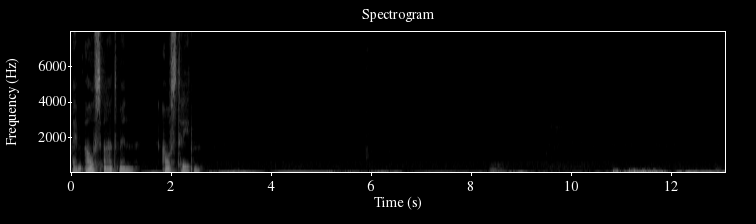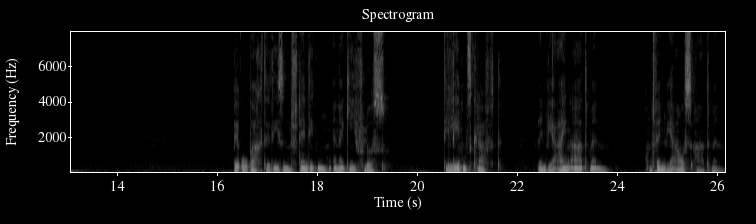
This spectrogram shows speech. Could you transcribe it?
beim Ausatmen austreten. Beobachte diesen ständigen Energiefluss, die Lebenskraft, wenn wir einatmen und wenn wir ausatmen.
